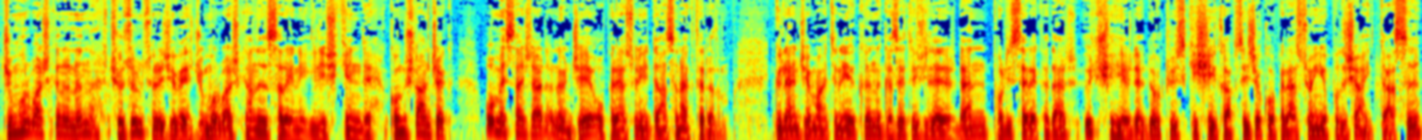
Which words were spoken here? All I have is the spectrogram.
Cumhurbaşkanının çözüm süreci ve Cumhurbaşkanlığı sarayına ilişkin de konuştu ancak o mesajlardan önce operasyon iddiasını aktaralım. Gülen cemaatine yakın gazetecilerden polislere kadar 3 şehirde 400 kişiyi kapsayacak operasyon yapılacağı iddiası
